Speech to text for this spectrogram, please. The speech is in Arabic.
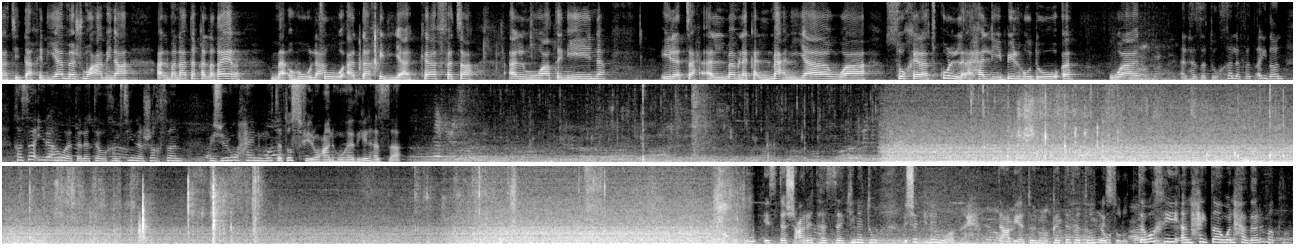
وزارة الداخلية مجموعة من المناطق الغير مأهولة الداخلية. كافة المواطنين إلى المملكة المعنية وسخرت كل حل بالهدوء و الهزة خلفت أيضا خسائر و53 شخصا بجروح متسفر عنه هذه الهزة. استشعرتها الساكنة بشكل واضح. تعبئة مكثفة للسلطات توخي الحيطة والحذر مطلوب.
